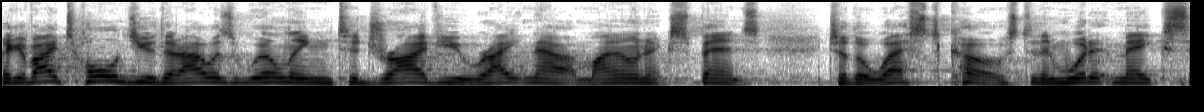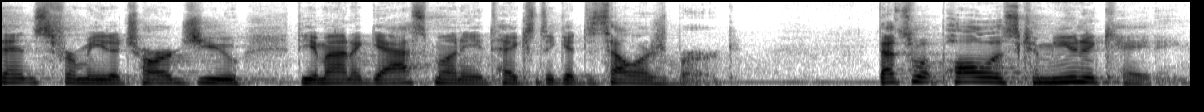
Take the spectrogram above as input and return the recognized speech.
Like if I told you that I was willing to drive you right now at my own expense to the West Coast, then would it make sense for me to charge you the amount of gas money it takes to get to Sellersburg? That's what Paul is communicating.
